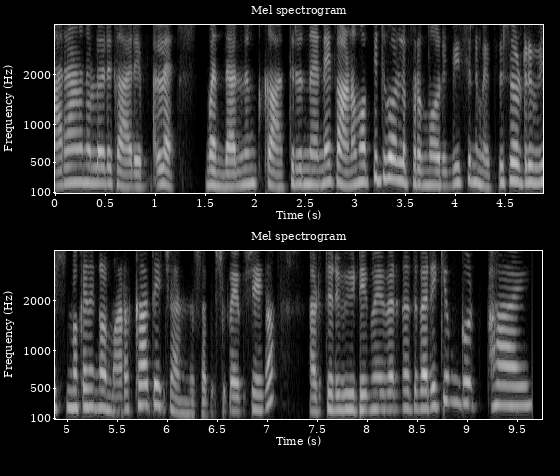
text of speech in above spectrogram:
ആരാണെന്നുള്ള ഒരു കാര്യം അല്ലെ? അപ്പൊ എന്തായാലും നമുക്ക് കാത്തിരുന്ന് തന്നെ കാണാം. അപ്പൊ ഇതുപോലുള്ള പ്രൊമോ റിവ്യൂസിനും എപ്പിസോഡ് റിവ്യൂസിനും ഒക്കെ നിങ്ങൾ മറക്കാത്ത ചാനൽ സബ്സ്ക്രൈബ് ചെയ്യുക. അടുത്തൊരു വീഡിയോയുമായി വരുന്നത് വരയ്ക്കും. ഗുഡ് ബൈ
